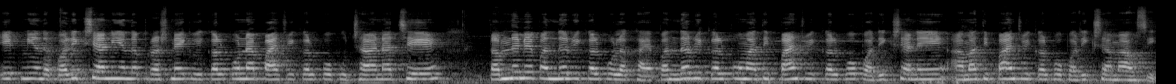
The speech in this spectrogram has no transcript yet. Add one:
એકની અંદર પરીક્ષાની અંદર પ્રશ્ન એક વિકલ્પોના પાંચ વિકલ્પો પૂછાવાના છે. તમને મેં પંદર વિકલ્પો લખાયા. પંદર વિકલ્પોમાંથી પાંચ વિકલ્પો પરીક્ષાને, આમાંથી પાંચ વિકલ્પો પરીક્ષામાં આવશે.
